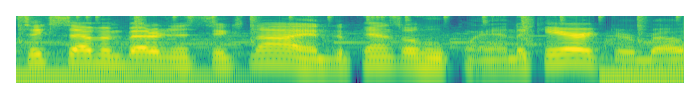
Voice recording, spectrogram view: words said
Six seven better than six nine. It depends on who playing the character, bro.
